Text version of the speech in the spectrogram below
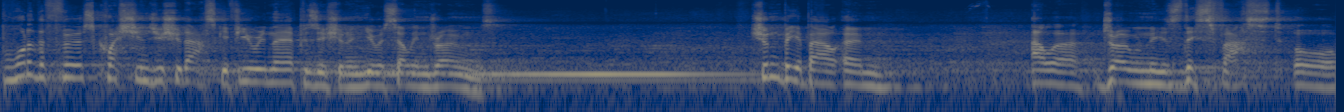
But what are the first questions you should ask if you were in their position and you were selling drones? Shouldn't be about, um, our drone is this fast, or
